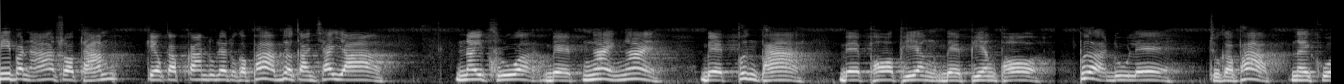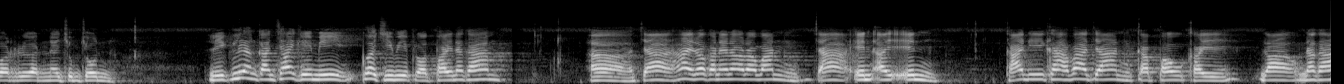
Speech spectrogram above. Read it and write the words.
มีปัญหาสอบถามเกี่ยวกับการดูแลสุขภาพด้วยการใช้ยา ในครัวแบบง่ายง่ายๆแบบพึ่งพา แบบพอเพียง แบบเพียงพอ เพื่อดูแล สุขภาพในครัวเรือนในชุมชน หลีกเลี่ยงการใช้เคมีเพื่อชีวิตปลอดภัยนะครับอ่าจ้าให้รอคะแนรางวัลจ้า N I N ขายดีค่ะพระอาจารย์กับเพราไข่ดาวนะคะ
